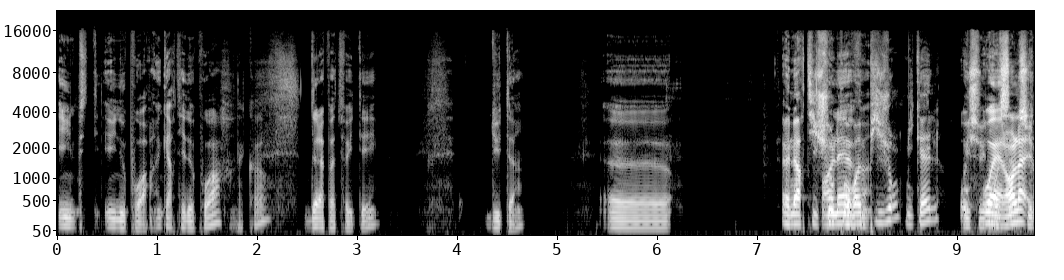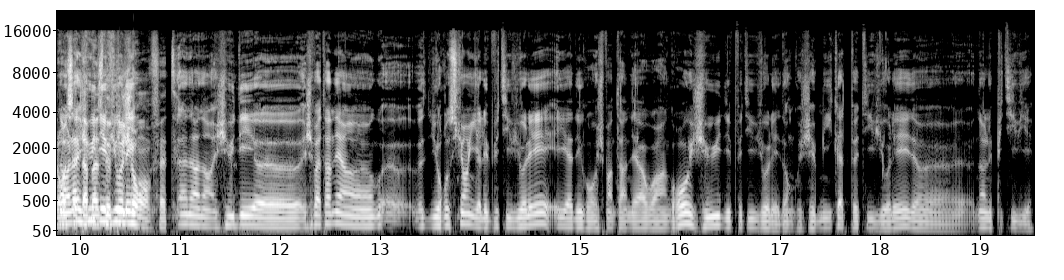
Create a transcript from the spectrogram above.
et une, petite- et une poire, un quartier de poire. D'accord. de la pâte feuilletée, du thym. Euh, Un artichaut Enlève- pour un pigeon, Michael Oui, c'est Ouais, alors là- non, j'ai eu des de violets. pigeon, en fait. non, non, j'ai eu des. euh, je m'attendais à un, euh, du Roussillon, il y a les petits violets et il y a des gros. Je m'attendais à avoir un gros, j'ai eu des petits violets. Donc j'ai mis quatre petits violets euh, dans le pétivier.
